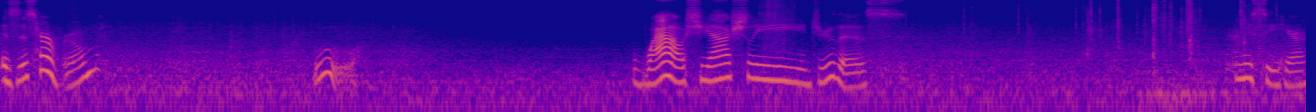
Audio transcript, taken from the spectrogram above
Is this her room? Ooh. Wow, she actually drew this. Let me see here.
